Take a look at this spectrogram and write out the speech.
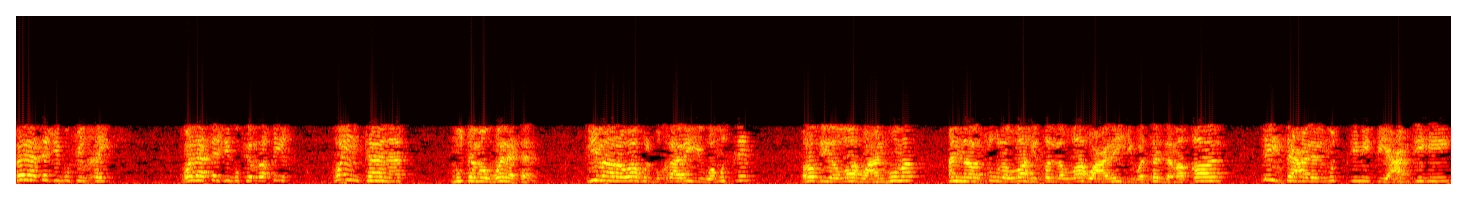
فلا تجب في الخيل ولا تجب في الرقيق وإن كانت متمولة. لما رواه البخاري ومسلم رضي الله عنهما أن رسول الله صلى الله عليه وسلم قال ليس على المسلم في عبده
